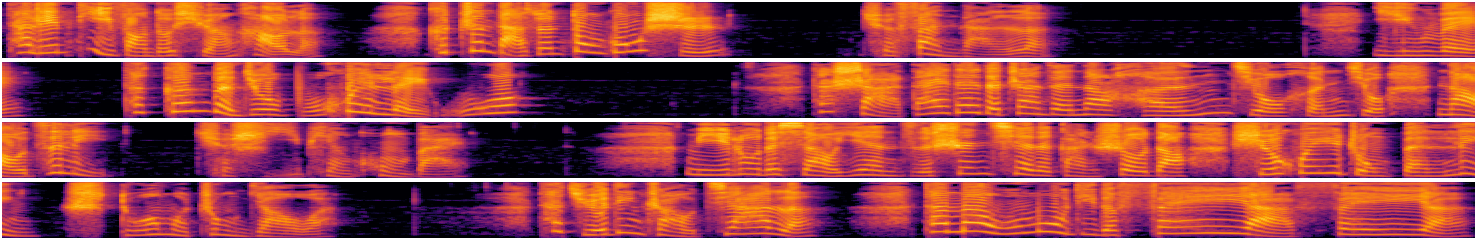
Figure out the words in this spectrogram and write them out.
他连地方都选好了，可正打算动工时，却犯难了，因为他根本就不会垒窝。他傻呆呆的站在那儿很久很久，脑子里却是一片空白。迷路的小燕子深切的感受到，学会一种本领是多么重要啊！它决定找家了。它漫无目的的飞呀飞呀，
